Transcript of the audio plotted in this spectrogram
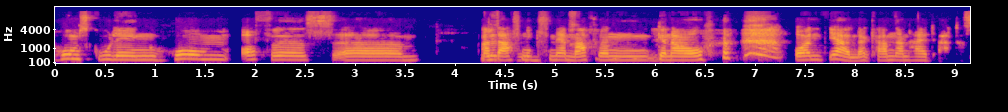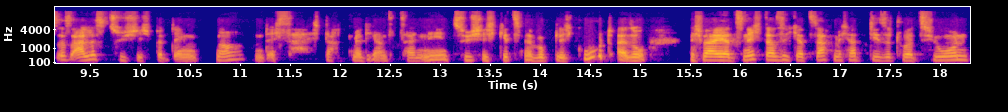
Homeschooling, Homeoffice, ähm, man darf nichts mehr machen, genau. Und ja, und da kam dann halt, ach, das ist alles psychisch bedingt, ne? Und ich, ich dachte mir die ganze Zeit, nee, psychisch geht's mir wirklich gut. Also ich war jetzt nicht, dass ich jetzt sage, mich hat die Situation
